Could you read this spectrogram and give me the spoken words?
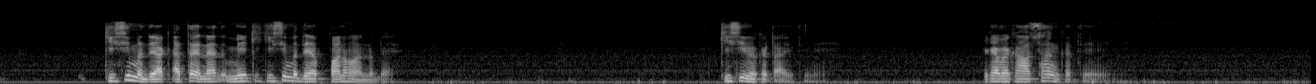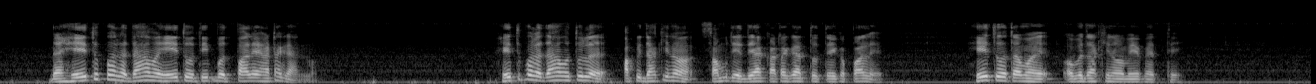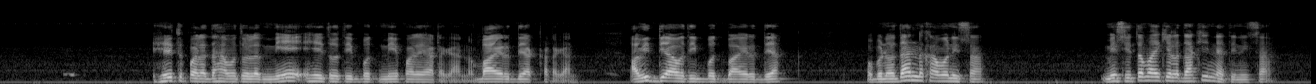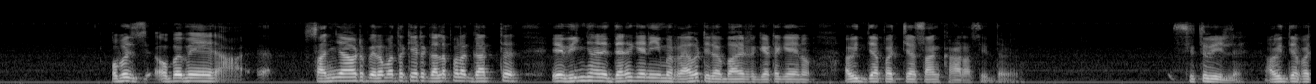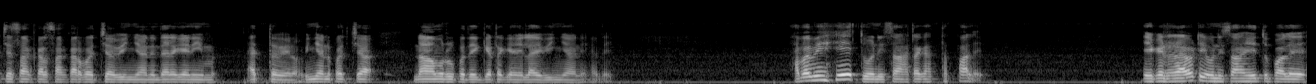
කිසිම දෙයක් ඇත නැත මේක කිසිම දෙයක් පනවන්න බෑ. කිසිවකට අයිති නෑ. ඒකම එක අසංකතය වෙන්නේ. දැන් හේතුඵල ධම හේතුව තිබ්බොත් ඵලය හට ගන්නවා. හේතුඵල ධම තුල අපි දකිනවා සමුදය දෙයක් අටගත්තොත් ඒක ඵලය. හේතුව තමයි ඔබ දකිනවා මේ පැත්තේ. හේතුඵල ධහම තුළ මේ හේතුව තිබ්බොත් මේ ඵලය හට ගන්නවා. බාහිර දෙයක් හට ගන්නවා. අවිද්‍යාව තිබ්බොත් බාහිර දෙයක් ඔබ නොදන්න කම නිසා මේ සිතමයි කියලා දකින්න නැති නිසා ඔබ ඔබ මේ සංඥාවට පෙරමතකයට ගලපලා ගත්ත ඒ විඥානේ දැන ගැනීම රැවටිලා බාහිරට ගැට ගෑනවා අවිද්‍යාපච්චය සංඛාරා සිද්ධ වෙනවා සිතුවිල්ල අවිද්‍යාපච්චය සංඛාර සංඛාරපච්චය විඥානේ දැන ගැනීම ඇත්ත වෙනවා විඥානපච්චය නාම රූප දෙක ගැට ගැහිලායි විඥානය හැදෙයි. හැබැයි මේ හේතුව නිසා හටගත්ත ඵලය. ඒකට රැවටීම නිසා හේතුඵලය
